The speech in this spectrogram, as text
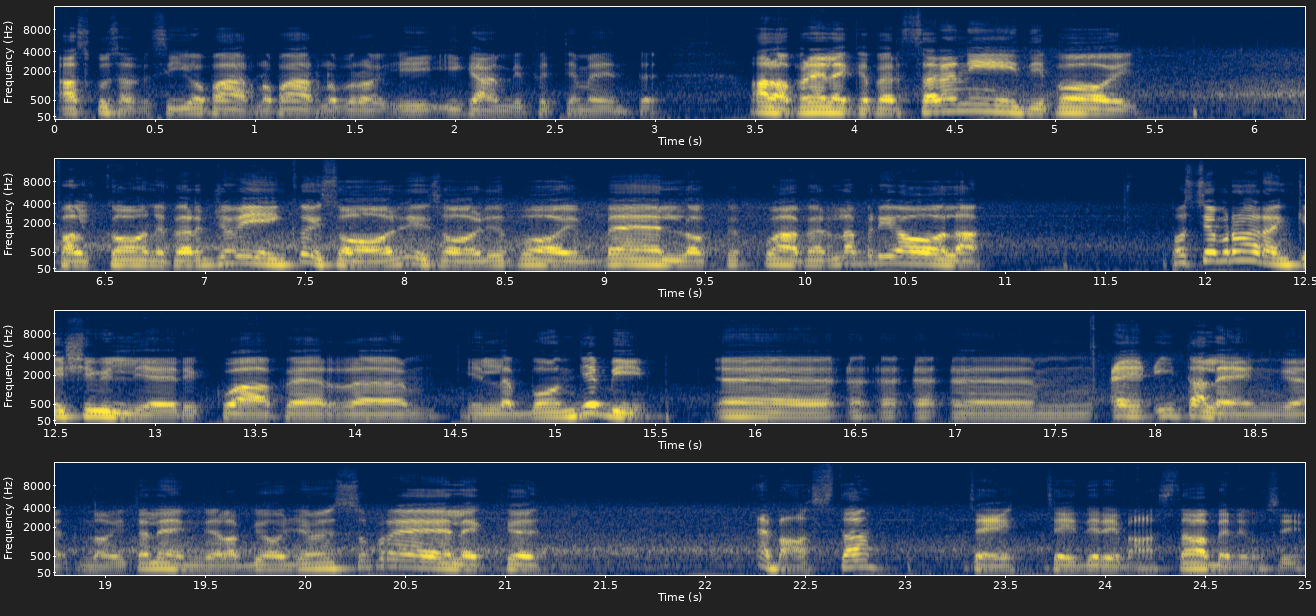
Ah, scusate, sì, io parlo, parlo, però i, i cambi effettivamente. Allora, Prelec per Saraniti, poi Falcone per Giovinco, i soliti, i soliti, poi Belloc qua per la Briola. Possiamo provare anche i Civiglieri qua per eh, il buon DB. Eh, eh, eh, eh, ehm, e Italeng. No, Italeng l'abbiamo già messo Prelec. E basta. Sì, sì, direi basta. Va bene così.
